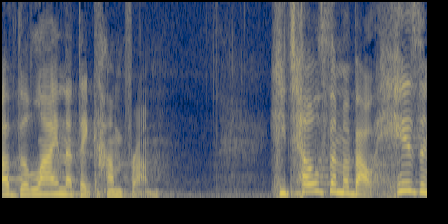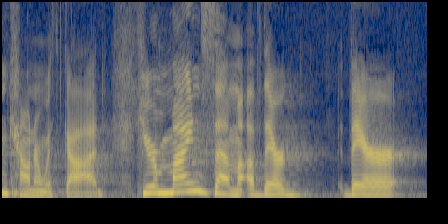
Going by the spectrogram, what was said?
of the line that they come from. He tells them about his encounter with God. He reminds them of their, their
